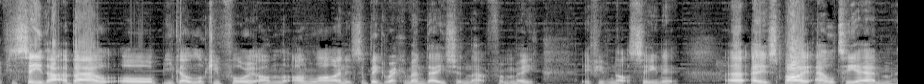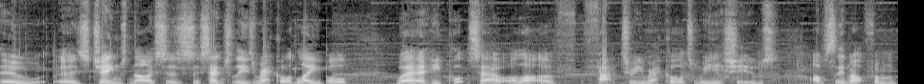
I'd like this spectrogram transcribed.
If you see that about, or you go looking for it on online, it's a big recommendation that from me if you've not seen it. Uh, it's by LTM, who is James Nice's essentially his record label, where he puts out a lot of factory records reissues. Obviously, not from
